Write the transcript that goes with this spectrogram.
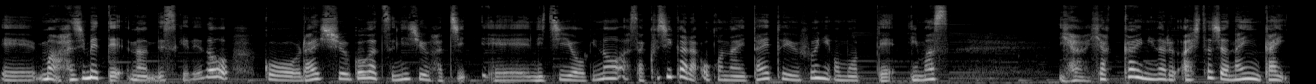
えー、まあ初めてなんですけれどこう来週5月28、えー、日曜日の朝9時から行いたいというふうに思っています。いや100回になる明日じゃないんかい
